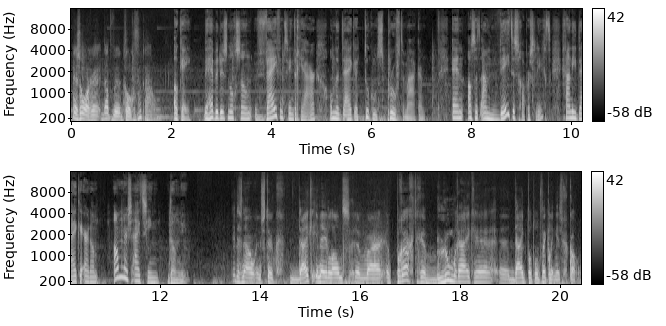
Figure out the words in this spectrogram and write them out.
en zorgen dat we droge voeten houden. Oké, okay, we hebben dus nog zo'n 25 jaar om de dijken toekomstproof te maken. En als het aan wetenschappers ligt, gaan die dijken er dan anders uitzien dan nu. Dit is nou een stuk dijk in Nederland eh, waar een prachtige, bloemrijke eh, dijk tot ontwikkeling is gekomen.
